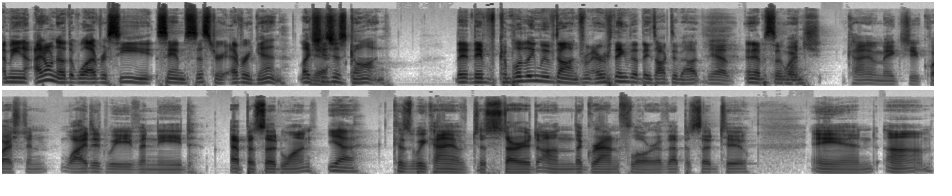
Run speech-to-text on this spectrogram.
I mean, I don't know that we'll ever see Sam's sister ever again. Like Yeah. she's just gone. They, they've completely moved on from everything that they talked about. yeah. in episode one. Which kind of makes you question why did we even need episode one? Yeah, because we kind of just started on the ground floor of episode two, and um,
